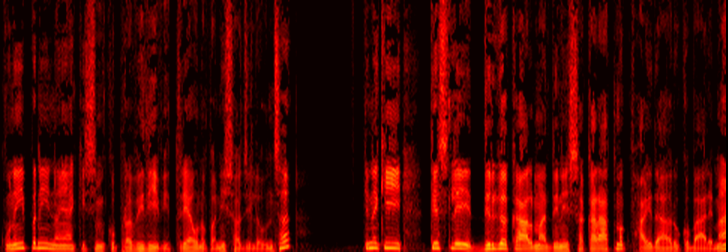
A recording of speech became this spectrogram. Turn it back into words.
कुनै पनि नयाँ किसिमको प्रविधि भित्र्याउन पनि सजिलो हुन्छ। किनकि त्यसले दीर्घकालमा दिने सकारात्मक फाइदाहरूको बारेमा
